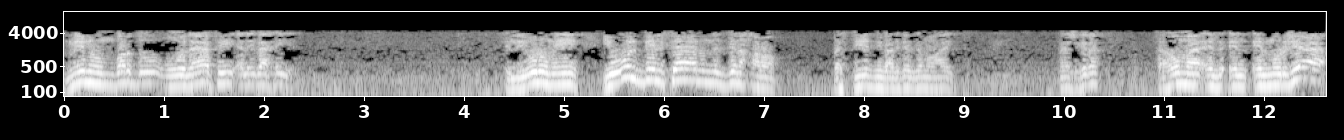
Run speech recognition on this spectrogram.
منهم برضو غلاة في الإباحية. اللي يقولوا إيه؟ يقول بلسانه إن الزنا حرام. بس يزني بعد كده زي ما هو عايز. ماشي كده؟ فهم المرجئة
